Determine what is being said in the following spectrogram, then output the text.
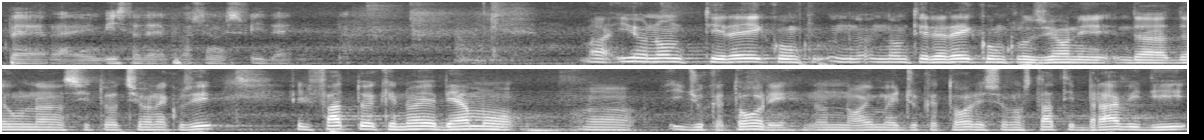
per, in vista delle prossime sfide. Ma io non, tirei, non tirerei conclusioni da, da, una situazione così. Il fatto è che noi abbiamo, uh, i giocatori, non noi ma i giocatori, sono stati bravi di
